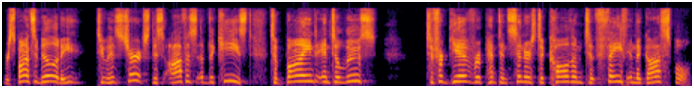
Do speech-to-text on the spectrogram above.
responsibility to his church, this office of the keys, to bind and to loose, to forgive repentant sinners, to call them to faith in the gospel.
